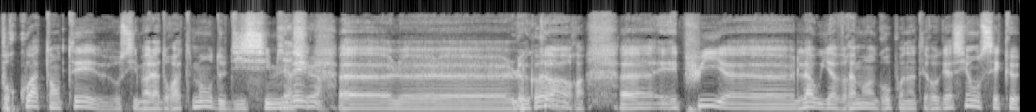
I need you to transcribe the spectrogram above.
pourquoi tenter euh, aussi maladroitement de dissimuler euh, le, le, corps, euh, Et puis euh, là où il y a vraiment un gros point d'interrogation, c'est que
